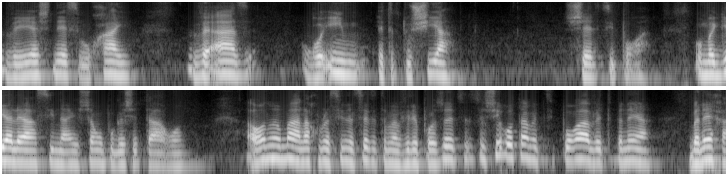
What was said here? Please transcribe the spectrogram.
ויש נס והוא חי. ואז רואים את התושייה של ציפורה. הוא מגיע להר סיני, שם הוא פוגש את אהרון. אהרון אומר, מה, אנחנו מנסים לצאת את המביא לפה, תשאיר אותם, את ציפורה ואת בניה, בניך,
